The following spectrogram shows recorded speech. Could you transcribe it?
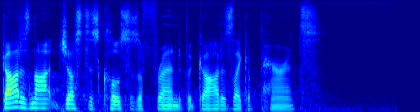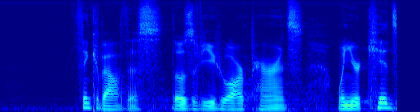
God is not just as close as a friend, but God is like a parent. Think about this, those of you who are parents. When your kids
